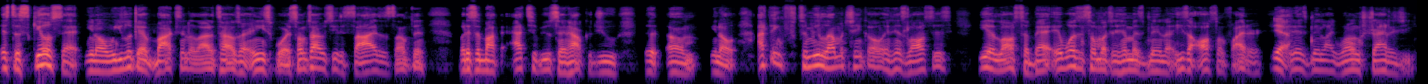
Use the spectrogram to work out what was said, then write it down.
it's the skill set. You know, when you look at boxing, a lot of times or any sport, sometimes you see the size of something, but it's about the attributes and how could you, uh, um, you know, I think to me, Lomachenko and his losses, he had lost to bad. It wasn't so much of him as being, a, he's an awesome fighter. Yeah. It has been like wrong strategy,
